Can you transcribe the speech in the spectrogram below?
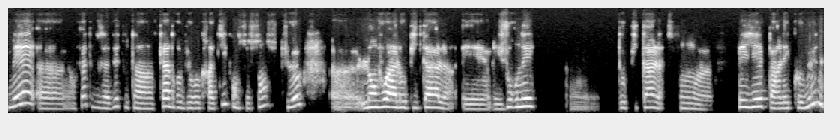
Mais, en fait, vous avez tout un cadre bureaucratique en ce sens que, l'envoi à l'hôpital et les journées, d'hôpital sont, payées par les communes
